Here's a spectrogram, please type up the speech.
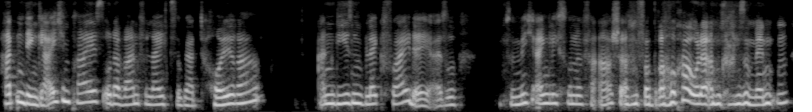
hatten den gleichen Preis oder waren vielleicht sogar teurer an diesem Black Friday. Also für mich eigentlich so eine Verarsche am Verbraucher oder am Konsumenten.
